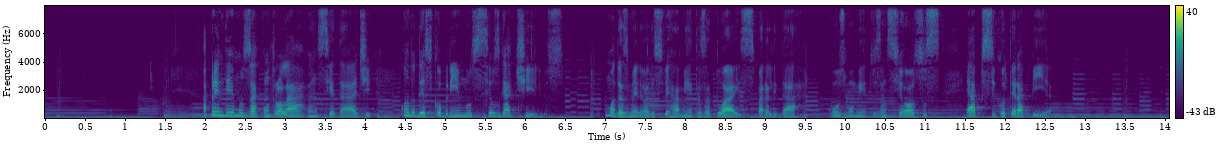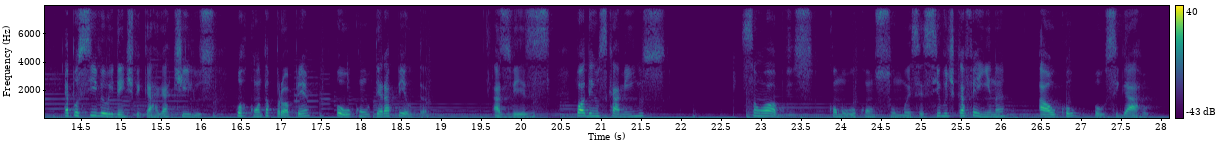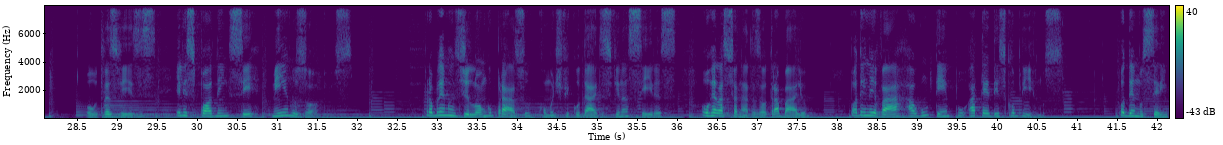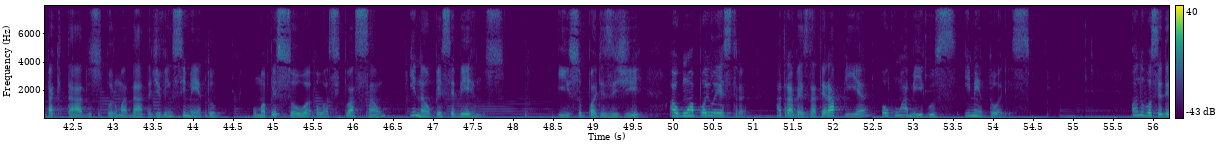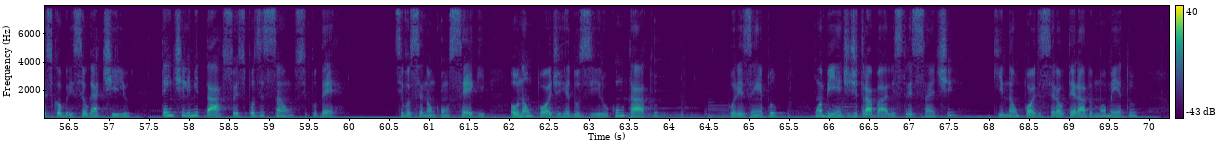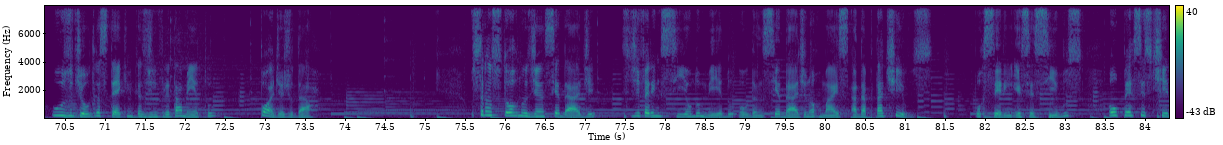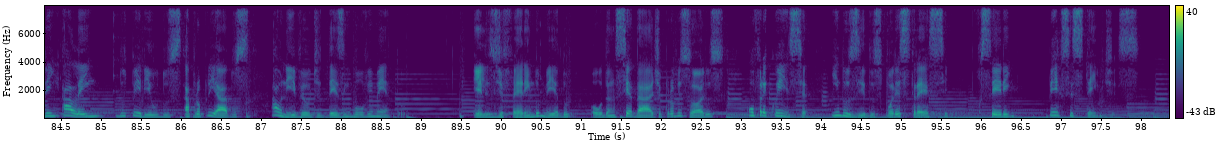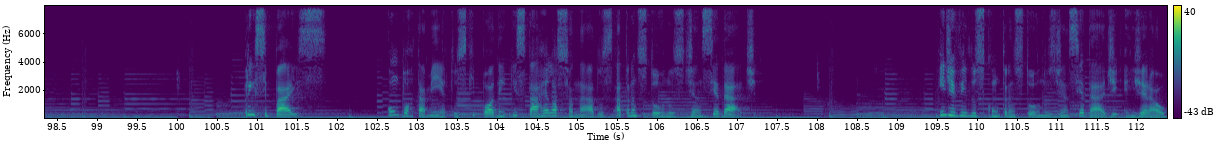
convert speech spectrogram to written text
Aprendemos a controlar a ansiedade quando descobrimos seus gatilhos uma das melhores ferramentas atuais para lidar com os momentos ansiosos é a psicoterapia. É possível identificar gatilhos por conta própria ou com o terapeuta. Às vezes, podem os caminhos são óbvios, como o consumo excessivo de cafeína, álcool ou cigarro. Outras vezes, eles podem ser menos óbvios. Problemas de longo prazo, como dificuldades financeiras ou relacionadas ao trabalho, podem levar algum tempo até descobrirmos. Podemos ser impactados por uma data de vencimento, uma pessoa ou a situação e não percebermos. Isso pode exigir algum apoio extra, através da terapia ou com amigos e mentores. Quando você descobrir seu gatilho, tente limitar sua exposição, se puder. Se você não consegue ou não pode reduzir o contato, por exemplo, um ambiente de trabalho estressante que não pode ser alterado no momento, o uso de outras técnicas de enfrentamento pode ajudar. Os transtornos de ansiedade se diferenciam do medo ou da ansiedade normais adaptativos, por serem excessivos ou persistirem além dos períodos apropriados ao nível de desenvolvimento. Eles diferem do medo ou da ansiedade provisórios com frequência induzidos por estresse por serem persistentes. Principais comportamentos que podem estar relacionados a transtornos de ansiedade. Indivíduos com transtornos de ansiedade, em geral,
